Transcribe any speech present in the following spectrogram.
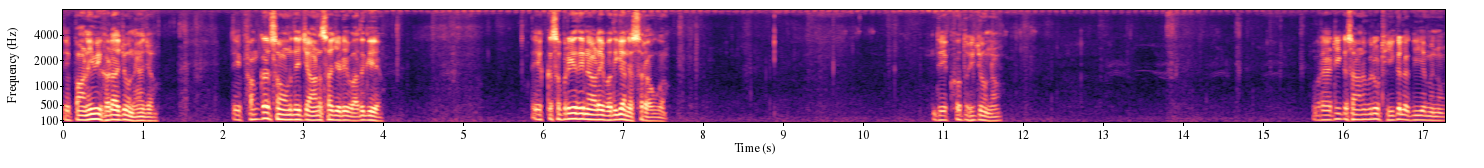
ਤੇ ਪਾਣੀ ਵੀ ਖੜਾ ਝੋਨਿਆਂ 'ਚ। ਤੇ ਫੰਗਸ ਆਉਣ ਦੇ ਚਾਂਸ ਆ ਜਿਹੜੇ ਵੱਧ ਗਏ ਆ। ਤੇ ਇੱਕ ਸਪਰੇਅ ਦੇ ਨਾਲ ਇਹ ਵਧੀਆ ਨਿਸਰ ਆਊਗਾ। ਦੇਖੋ ਤੁਸੀਂ ਝੋਨਾ। ਵੈਰਾਈਟੀ ਕਿਸਾਨ ਵੀਰੋ ਠੀਕ ਲੱਗੀ ਹੈ ਮੈਨੂੰ।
